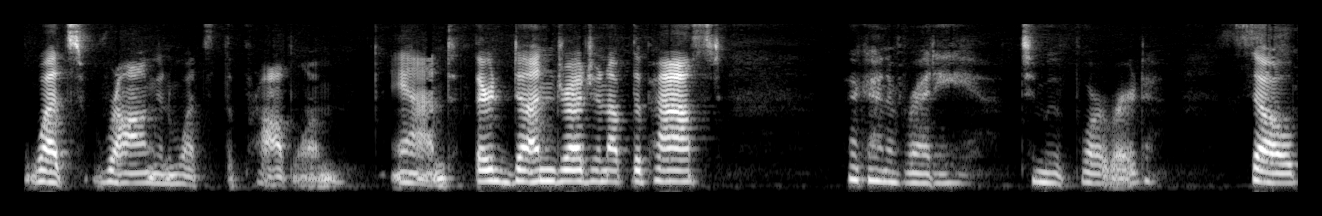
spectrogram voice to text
what's wrong and what's the problem. And they're done drudging up the past. They're kind of ready to move forward. So,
